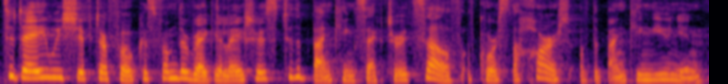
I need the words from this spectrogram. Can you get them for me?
Today, we shift our focus from the regulators to the banking sector itself, of course, the heart of the banking union.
